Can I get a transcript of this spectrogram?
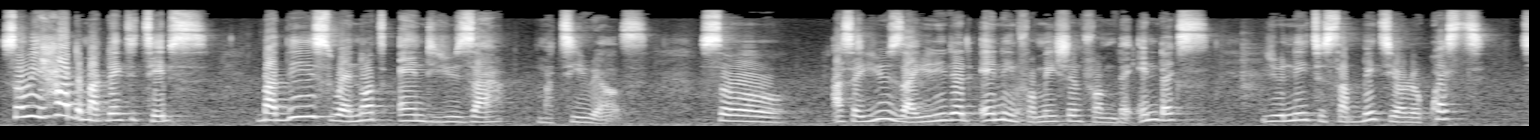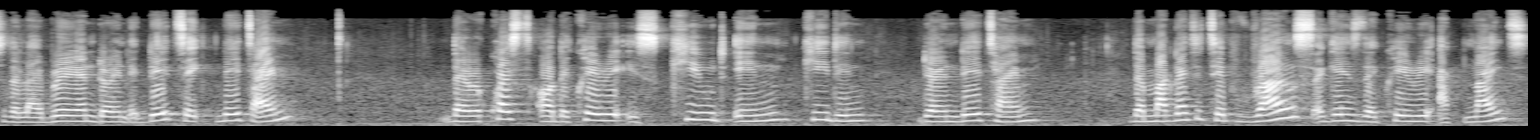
So we had the magnetic tapes, but these were not end user materials. So as a user, you needed any information from the index, you need to submit your request to the librarian during the day daytime, the request or the query is keyed in, keyed in during daytime. The magnetic tape runs against the query at night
